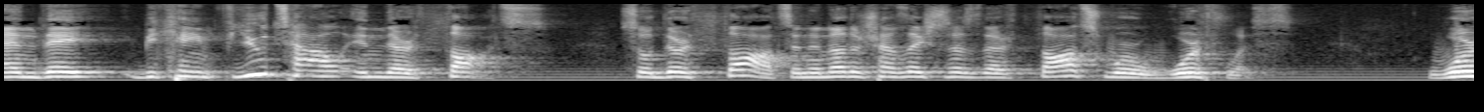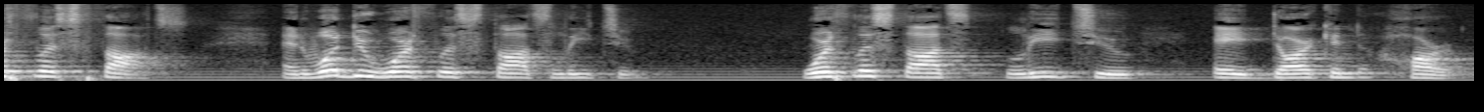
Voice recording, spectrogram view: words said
and they became futile in their thoughts. So their thoughts, and another translation says their thoughts were worthless. Worthless thoughts. And what do worthless thoughts lead to? Worthless thoughts lead to a darkened heart.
